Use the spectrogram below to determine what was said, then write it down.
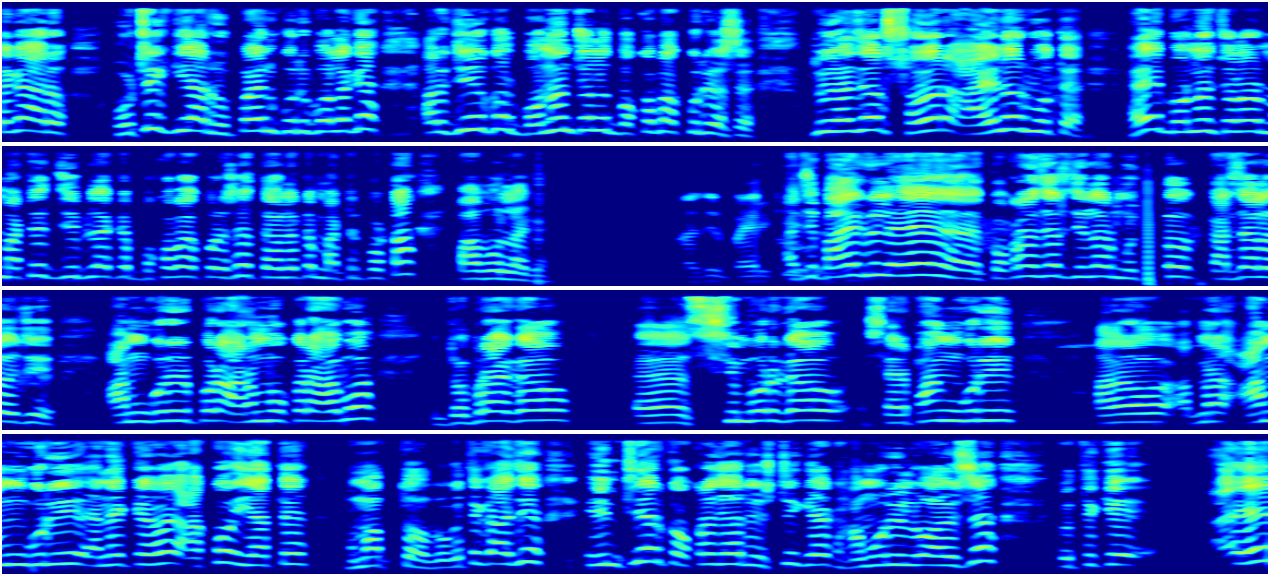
লাগে আৰু সঠিক ইয়াৰ ৰূপায়ণ কৰিব লাগে আৰু যিসকল বনাঞ্চলত বসবাস কৰি আছে দুহেজাৰ ছয়ৰ আইনৰ মতে সেই বনাঞ্চলৰ মাটিত যিবিলাকে বসবাস কৰিছে তেওঁলোকে মাটিৰ পট্টা পাব লাগে। আজি বাইক ৰেলী এই কোকৰাঝাৰ জিলাৰ মুখ্য কাৰ্যালয় যে আমগুৰিৰ পৰা আৰম্ভ কৰা হ'ব দবৰাগাঁও চিমৰগাঁও চেৰফাংগুৰি আৰু আপোনাৰ আমগুৰি এনেকৈ হৈ আকৌ ইয়াতে সমাপ্ত হ'ব। গতিকে আজি ইণ্টিয়াৰ কোকৰাঝাৰ ডিষ্ট্ৰিক্ট ইয়াক সামৰি লোৱা হৈছে। গতিকে এই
